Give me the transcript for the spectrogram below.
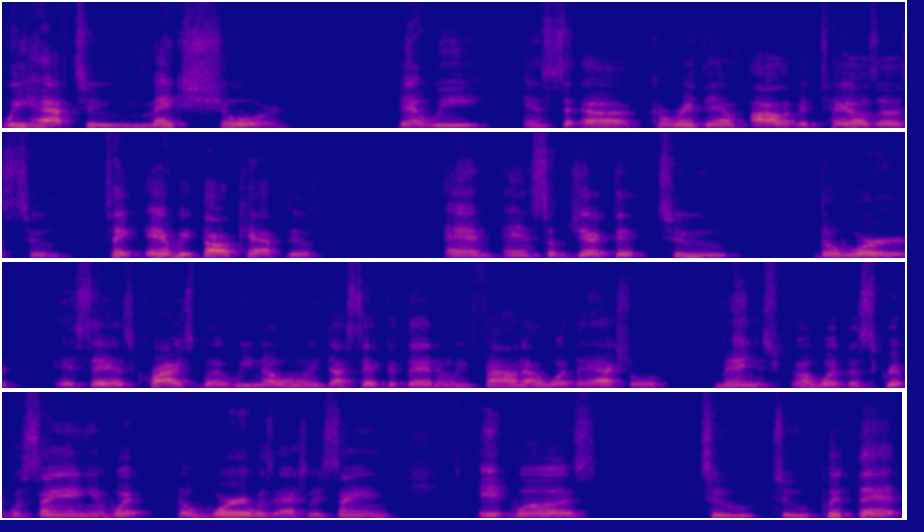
we have to make sure that we in uh, Corinthian Oliver tells us to take every thought captive and and subject it to the word. It says Christ, but we know when we dissected that and we found out what the actual manuscript, uh, what the script was saying, and what the word was actually saying, it was to to put that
